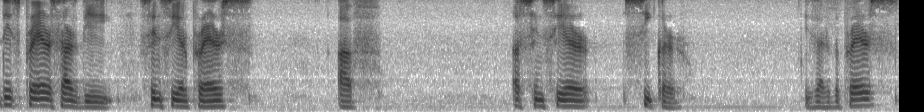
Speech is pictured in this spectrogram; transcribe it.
These prayers are the sincere prayers of a sincere seeker. These are the prayers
